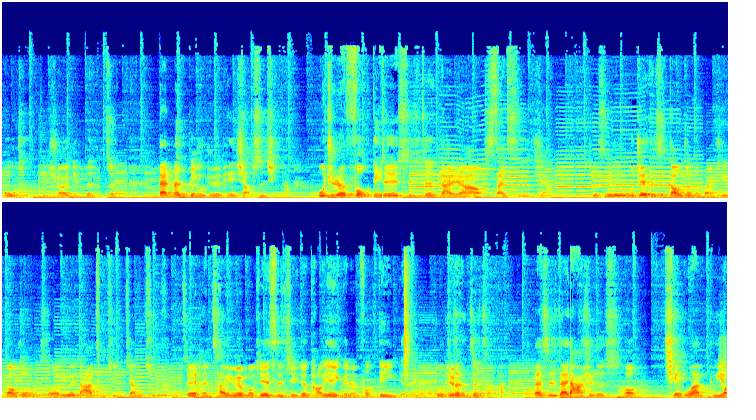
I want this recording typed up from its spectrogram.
过程，也需要一点认证，但认定我觉得偏小事情的。我觉得否定这些事情，真的大家要三思一下。就是我觉得可是高中的关系，高中的时候因为大家同情相处，所以很常因为某些事情就讨厌一个人，否定一个人，我觉得很正常啊。但是在大学的时候，千万不要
